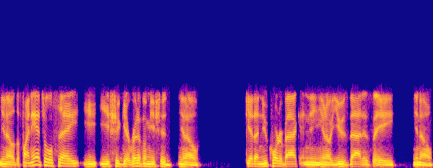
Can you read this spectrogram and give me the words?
you know the financials say you you should get rid of him. You should you know get a new quarterback and you know use that as a you know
